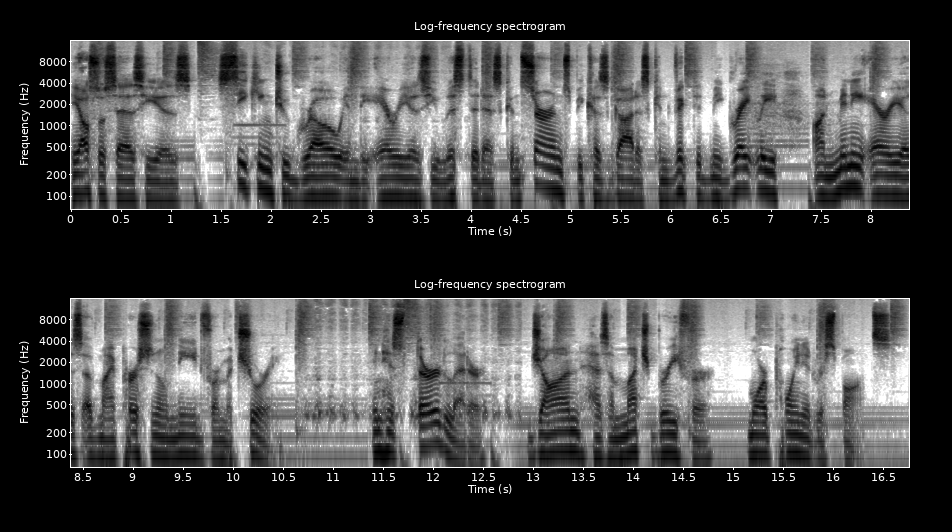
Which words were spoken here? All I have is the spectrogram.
He also says he is seeking to grow in the areas you listed as concerns because God has convicted me greatly on many areas of my personal need for maturing. In his third letter, John has a much briefer, more pointed response.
